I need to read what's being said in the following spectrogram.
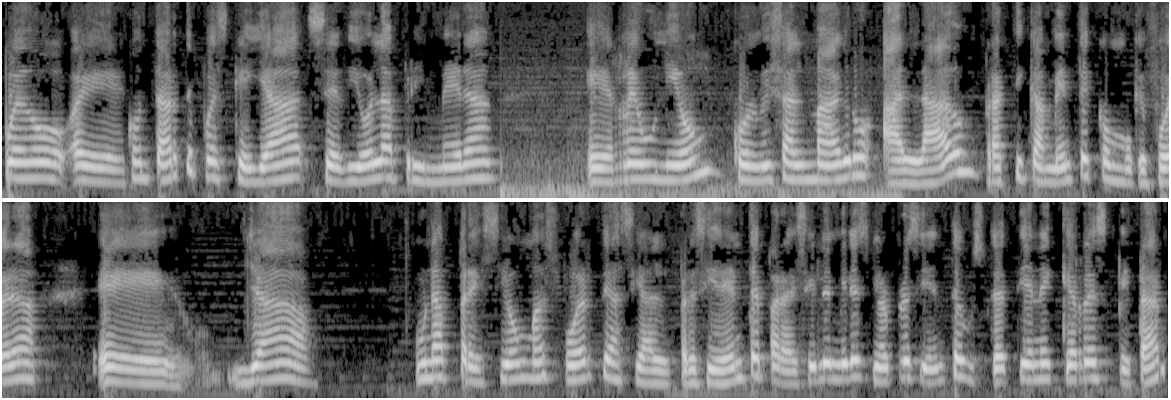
puedo eh, contarte pues que ya se dio la primera eh, reunión con Luis Almagro al lado, prácticamente como que fuera ya una presión más fuerte hacia el presidente para decirle, mire, señor presidente, usted tiene que respetar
